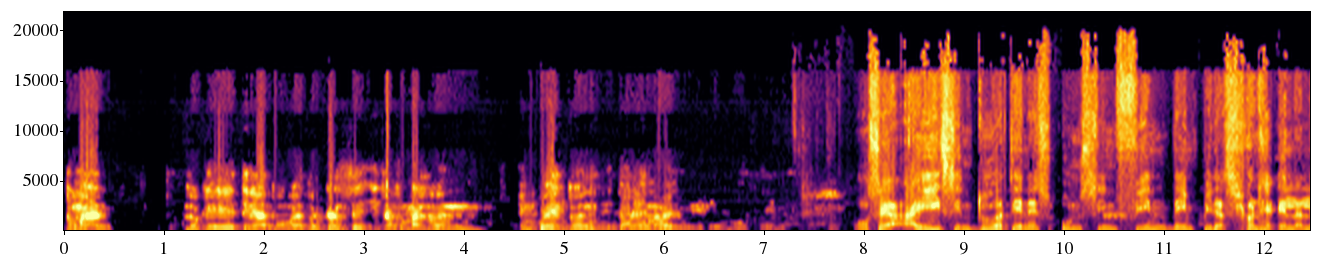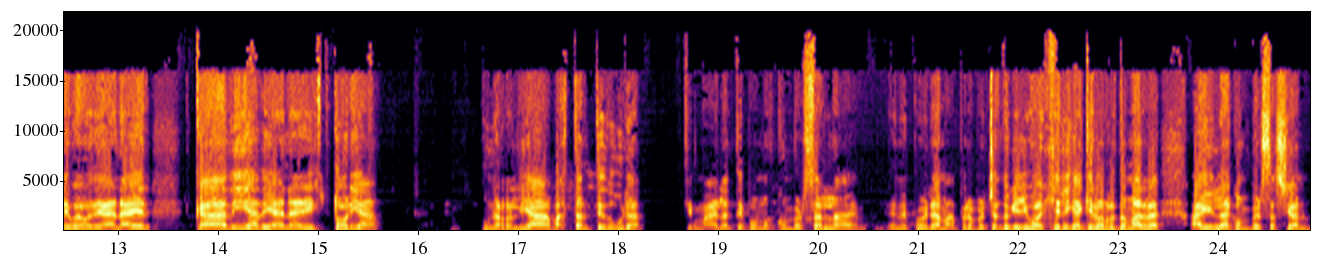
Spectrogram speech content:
tomar lo que tiene a tu, a tu alcance y transformarlo en, en cuentos, en historias, en novelas. O sea, ahí sin duda tienes un sinfín de inspiraciones en la lengua de Ana Er. Cada día de Ana Er historia, una realidad bastante dura, que más adelante podemos conversarla en, en, el programa, pero aprovechando que llegó Angélica, quiero retomar ahí la conversación.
